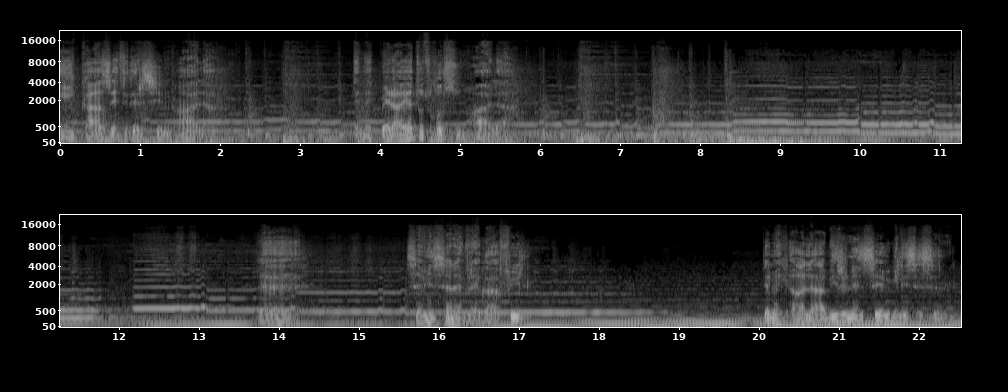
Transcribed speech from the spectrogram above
ikaz edilirsin hala. Demek belaya tutulursun hala. Ee, sevinsene bre gafil. Demek hala birinin sevgilisisin.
